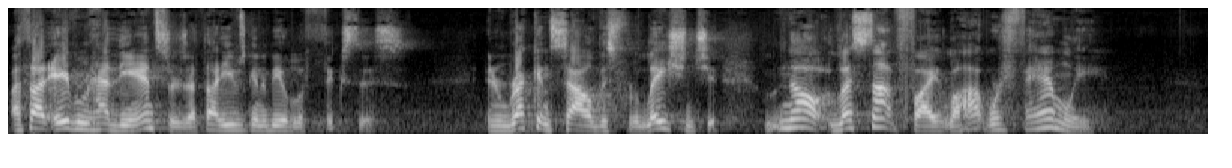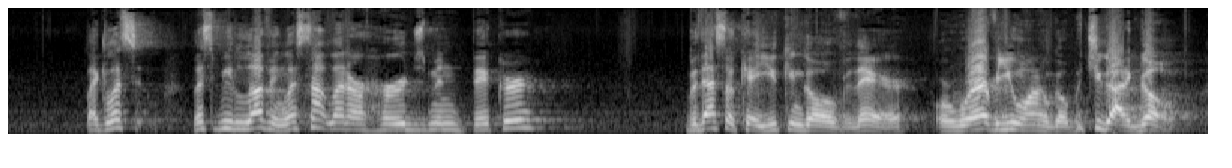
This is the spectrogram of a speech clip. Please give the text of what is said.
I thought Abram had the answers. I thought he was going to be able to fix this and reconcile this relationship. No, let's not fight, Lot. We're family. Like, let's, let's be loving. Let's not let our herdsmen bicker. But that's okay. You can go over there or wherever you want to go, but you got to go.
